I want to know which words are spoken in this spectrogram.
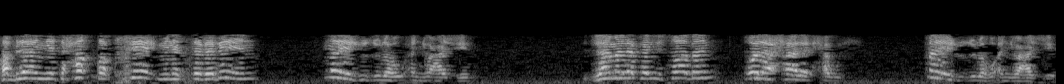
قبل أن يتحقق شيء من السببين ما يجوز له أن يعجل. لا ملك نصابا ولا حال الحول ما يجوز له أن يعجل.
